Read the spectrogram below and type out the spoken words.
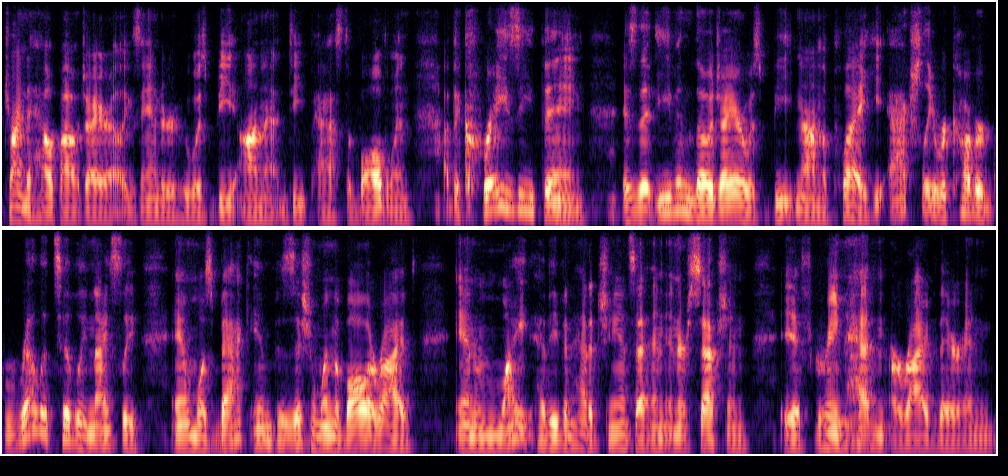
trying to help out Jaire Alexander, who was beat on that deep pass to Baldwin. Uh, the crazy thing is that even though Jaire was beaten on the play, he actually recovered relatively nicely and was back in position when the ball arrived and might have even had a chance at an interception if Greene hadn't arrived there and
